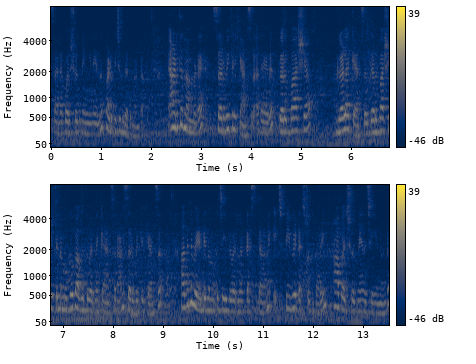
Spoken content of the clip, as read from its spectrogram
സ്ഥല പരിശോധന എങ്ങനെയെന്ന് പഠിപ്പിച്ചു തരുന്നുണ്ട്. അടുത്ത നമ്മുടെ സെർവിക്കൽ ക്യാൻസർ അതായത് ഗർഭാശയ ഗള ക്യാൻസർ ഗർഭാശയത്തിന്റെ മുഖഭാഗത്ത് വരുന്ന ക്യാൻസറാണ് സെർവിക്കൽ ക്യാൻസർ അതിനുവേണ്ടി നമുക്ക് ചെയ്തു വരുന്ന ടെസ്റ്റാണ് എച്ച് പി വി ടെസ്റ്റ് എന്ന് പറയും. ആ പരിശോധന ഇത് ചെയ്യുന്നുണ്ട്.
